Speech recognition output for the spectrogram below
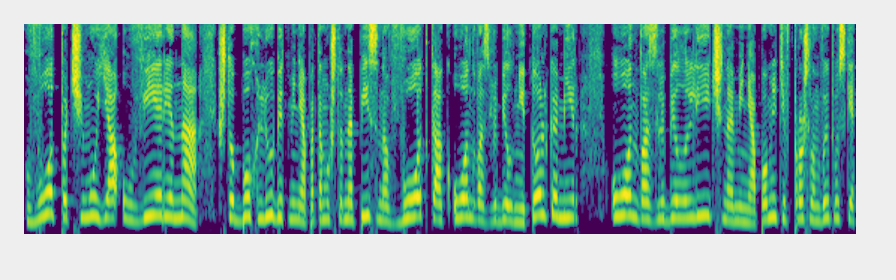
Вот почему я уверена, что Бог любит меня, потому что написано, вот как Он возлюбил не только мир, Он возлюбил лично меня. Помните, в прошлом выпуске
